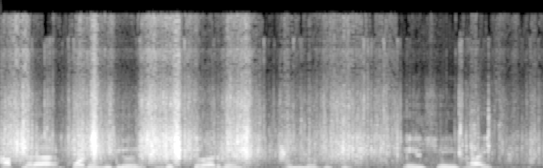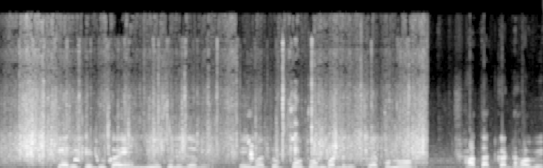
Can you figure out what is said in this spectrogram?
আপনারা পরে ভিডিও দেখতে পারবেন অন্য কিছু। এই সেই ভাই ক্যারেটে ঢুকায়ে নিয়ে চলে যাবে। এইমাত্র প্রথম কাটা যাচ্ছে এখনও সাত আট কাটা হবে।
